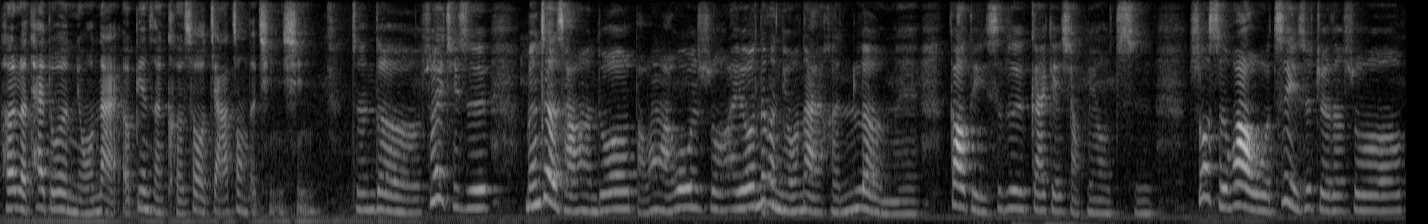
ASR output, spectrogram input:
喝了太多的牛奶而变成咳嗽加重的情形，真的。所以其实门诊常很多爸爸妈妈会问说：“哎呦，那个牛奶很冷诶，到底是不是该给小朋友吃？”说实话，我自己是觉得说，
